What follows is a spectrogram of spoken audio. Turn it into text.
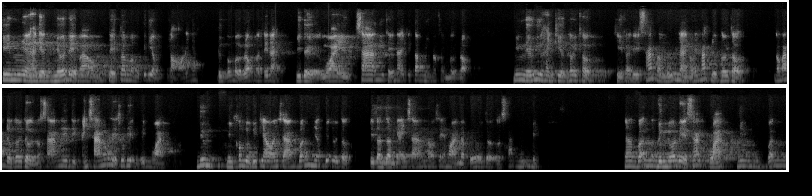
Khi hành thiền nhớ để vào, để tâm vào một cái điểm nhỏ đấy nhé. Đừng có mở rộng như thế này. Vì để ngoài xa như thế này, cái tâm mình nó phải mở rộng. Nhưng nếu như hành thiền hơi thở, thì phải để sát vào mũi này, nó mới bắt được hơi thở. Nó bắt được hơi thở, nó sáng lên thì ánh sáng nó có thể xuất hiện ở bên ngoài. Nhưng mình không được đi theo ánh sáng, vẫn nhận biết hơi thở. Thì dần dần cái ánh sáng nó sẽ hòa nhập với hơi thở ở sát mũi mình vẫn đừng nói để sát quá nhưng vẫn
